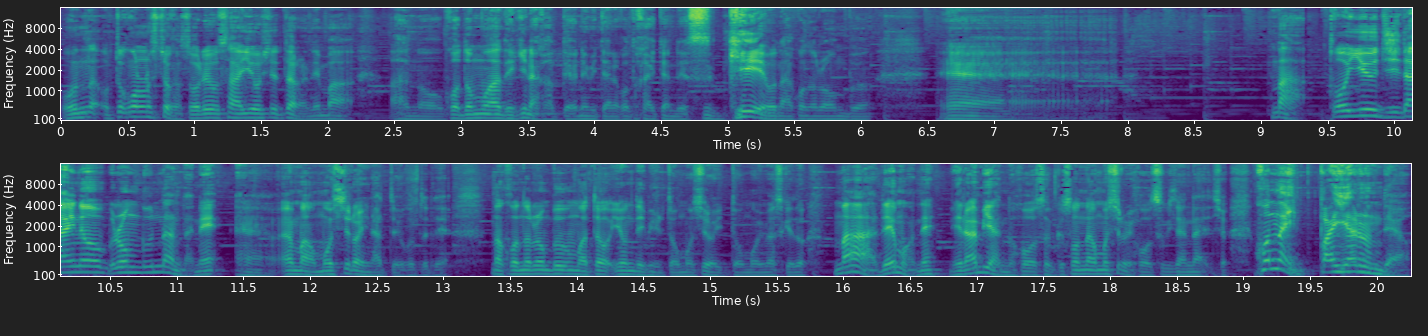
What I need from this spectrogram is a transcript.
女、男の人がそれを採用してたらね、まあ、あの子供はできなかったよねみたいなこと書いてあるんですっげえよな、この論文。えーまあ、という時代の論文なんだね。うん、まあ、面白いなということで、まあ、この論文もまた読んでみると面白いと思いますけど、まあ、でもね、メラビアンの法則、そんな面白い法則じゃないでしょ。こんないっぱいあるんだよ。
